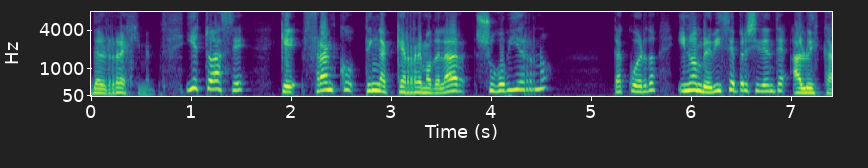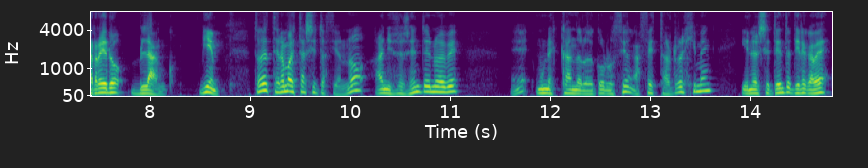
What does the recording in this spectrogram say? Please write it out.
del régimen. Y esto hace que Franco tenga que remodelar su gobierno, ¿de acuerdo? Y nombre vicepresidente a Luis Carrero Blanco. Bien, entonces tenemos esta situación, ¿no? Año 69, ¿eh? un escándalo de corrupción afecta al régimen y en el 70 tiene que haber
